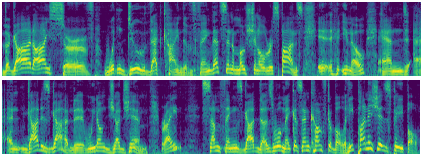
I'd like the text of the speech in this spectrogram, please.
The God I serve wouldn't do that kind of thing? That's an emotional response, eh, you know, and, and God is God. We don't judge him, right? Some things God does will make us uncomfortable. He punishes people.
